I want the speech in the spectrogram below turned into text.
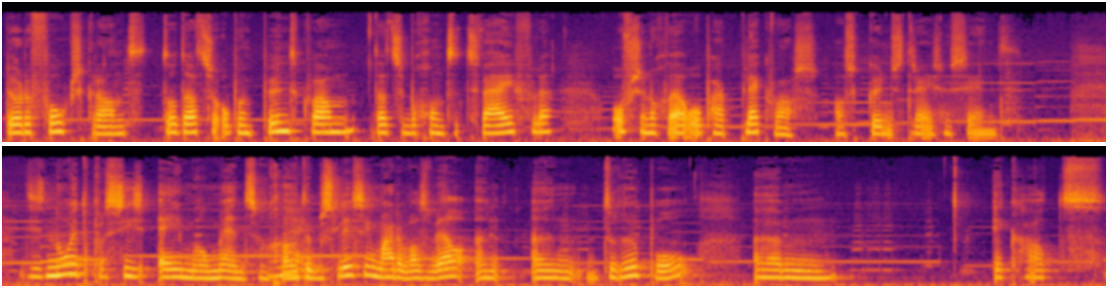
door de Volkskrant totdat ze op een punt kwam dat ze begon te twijfelen of ze nog wel op haar plek was als kunstrecensent. Het is nooit precies één moment, zo'n grote beslissing, maar er was wel een, een druppel. Ehm, ik had.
